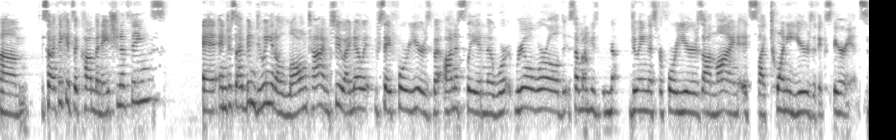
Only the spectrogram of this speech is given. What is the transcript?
Um, so I think it's a combination of things and, and, just I've been doing it a long time too. I know it say four years, but honestly, in the wor- real world, someone who's been doing this for four years online, it's like twenty years of experience.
